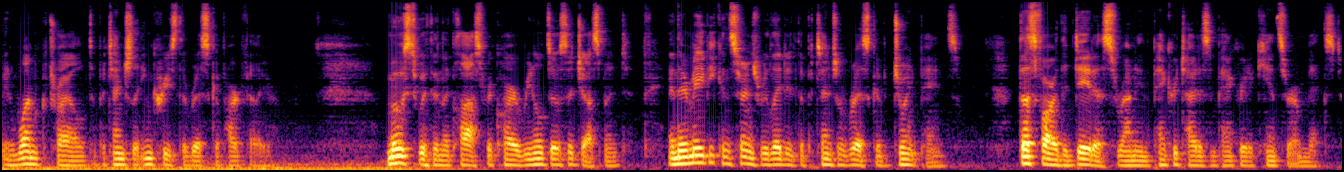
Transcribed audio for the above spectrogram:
in one trial to potentially increase the risk of heart failure. Most within the class require renal dose adjustment, and there may be concerns related to the potential risk of joint pains. Thus far, the data surrounding pancreatitis and pancreatic cancer are mixed.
